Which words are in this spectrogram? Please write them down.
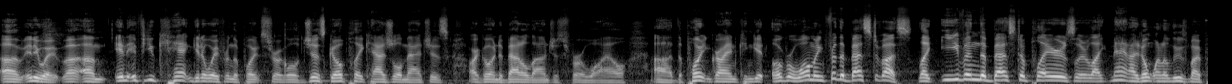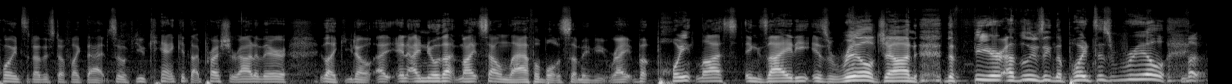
um, anyway, uh, um, and if you can't get away from the point struggle, just go play casual matches or go into battle lounges for a while. Uh, the point grind can get overwhelming for the best of us. Like even the best of players, they're like, man, I don't want to lose my points and other stuff like that. So if you can't get that pressure out of there, like you know, I, and I know that might sound laughable to some of you, right? But point loss anxiety is real, John. The fear of losing the points is real. Look,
